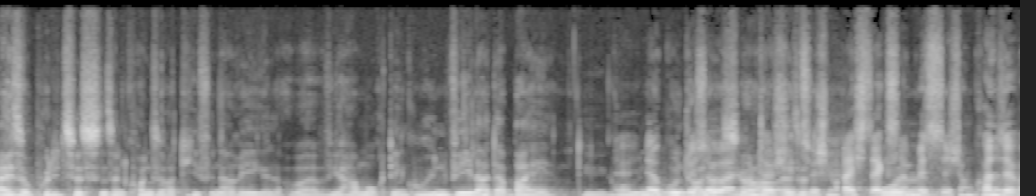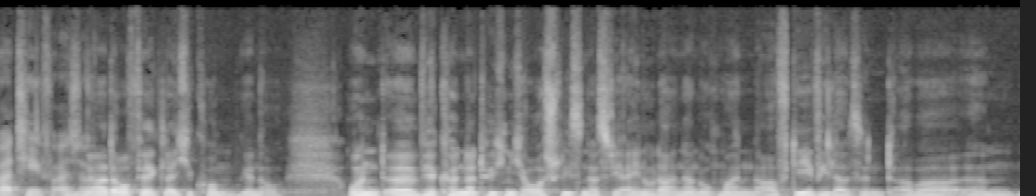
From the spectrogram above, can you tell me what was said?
Also Polizisten sind konservativ in der Regel, aber wir haben auch den Grünwähler dabei. Die Grünen Na gut, ist aber ein ja, Unterschied also zwischen rechtsextremistisch und, und, konservativ. Also. Ja, darauf werde ich gleich kommen, genau. Und äh, wir können natürlich nicht ausschließen, dass die einen oder anderen auch mal ein AfD-Wähler sind, aber ähm,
